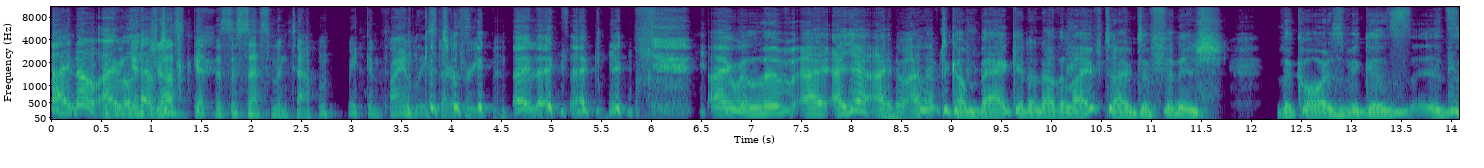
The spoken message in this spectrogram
I know. If I we can just to... get this assessment down. We can finally start just... treatment. I know exactly. I will live. I, I yeah. I know. I'll have to come back in another lifetime to finish the course because it's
